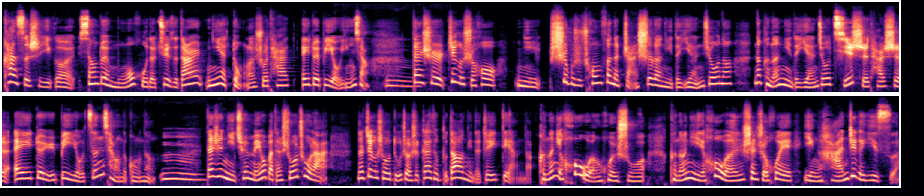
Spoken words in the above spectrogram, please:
看似是一个相对模糊的句子，当然你也懂了，说它 A 对 B 有影响。嗯，但是这个时候，你是不是充分的展示了你的研究呢？那可能你的研究其实它是 A 对于 B 有增强的功能，嗯但是你却没有把它说出来。那这个时候读者是 get 不到你的这一点的，可能你后文会说，可能你后文甚至会隐含这个意思，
